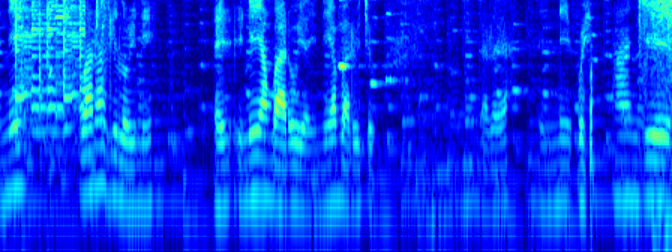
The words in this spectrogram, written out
Ini keluar lagi loh ini? Eh, ini yang baru ya ini yang baru cuy. Bentar ya. Ini wih anjir.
